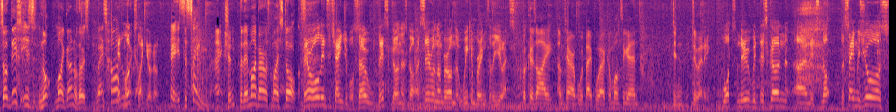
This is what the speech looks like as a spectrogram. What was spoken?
So this is not my gun, although it's, it's half It my looks gun. like your gun. It's the same action, but they're my barrels, my stock, They're all interchangeable. So this gun has got a serial number on that we can bring to the US. because I am terrible with paperwork, and once again, didn't do any. What's new with this gun, and it's not the same as yours.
